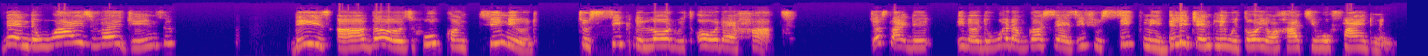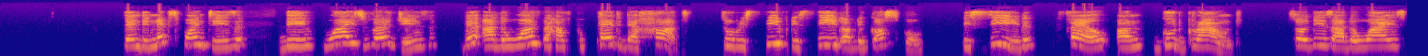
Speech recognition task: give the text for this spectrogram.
Then the wise virgins, these are those who continued to seek the Lord with all their heart. Just like the, you know, the word of God says, if you seek me diligently with all your heart, you will find me. Then the next point is the wise virgins, they are the ones that have prepared their heart to receive the seed of the gospel. The seed fell on good ground. So these are the wise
